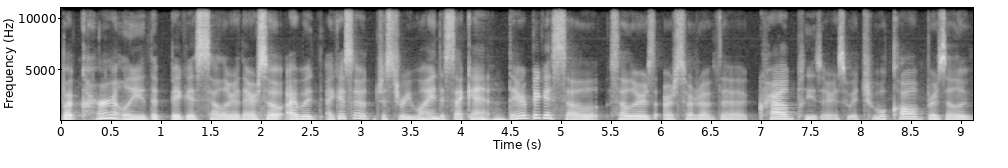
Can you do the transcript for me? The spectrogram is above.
but currently, the biggest seller there. So I would, I guess, I, just rewind a 2nd their biggest sell, sellers are sort of the crowd pleasers, which we'll call Brazil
